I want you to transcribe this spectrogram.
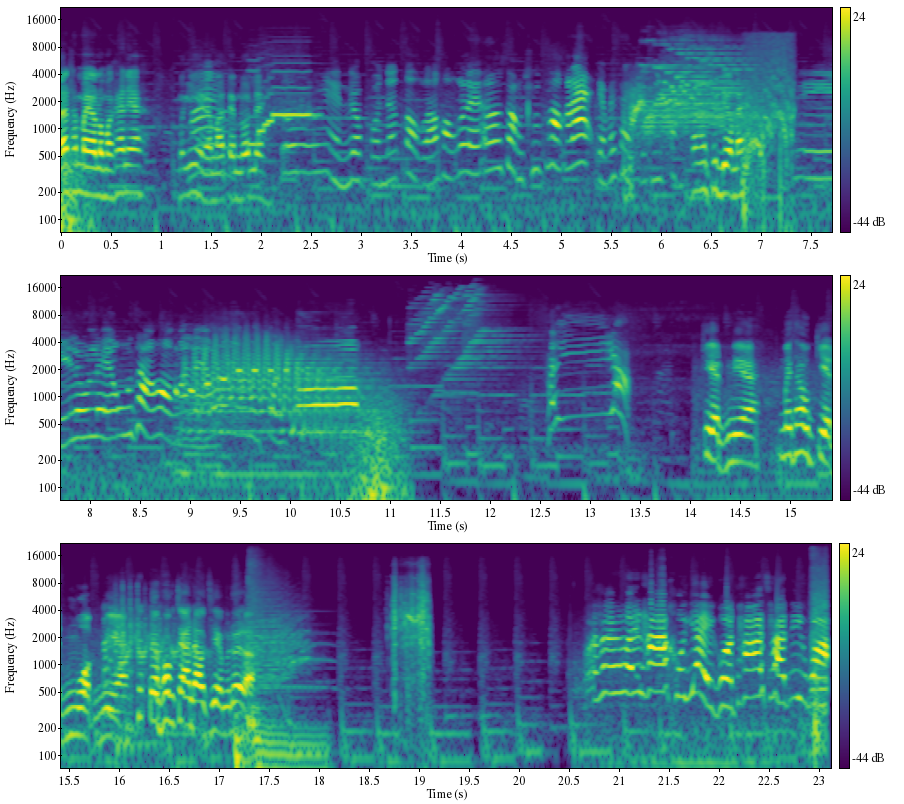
แล้วทำไมเอาลงมาแค่เนี้ยเมื่อกี้เห็นเอามาเต็มรถเลยก็เห็นเดี๋ยวฝนจะตกแล้วเขาก็เลยเออสองชุดพอก็ได้ เดี๋ยวไปใส่ชุดนี้กันถ้างั้นชุดเดียวไหมนี่เร็วๆอุตส่าห์หอมมาแล้วมันยังมีฝนตกเกลียดเมียไม่เท่าเกลียดหมวกเมียเธอพกจานดาวเทียมมาด้วยเหรอ เฮ้ยเฮ้ยท่าเขาใหญ่กว่าท่าฉันอีกว่ะ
